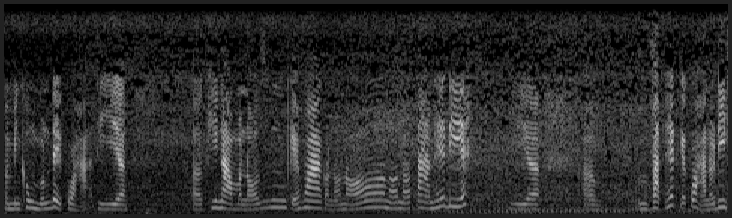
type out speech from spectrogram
mà mình không muốn để quả thì uh, khi nào mà nó cái hoa của nó nó nó nó tàn hết đi ấy thì uh, vặt hết cái quả nó đi.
